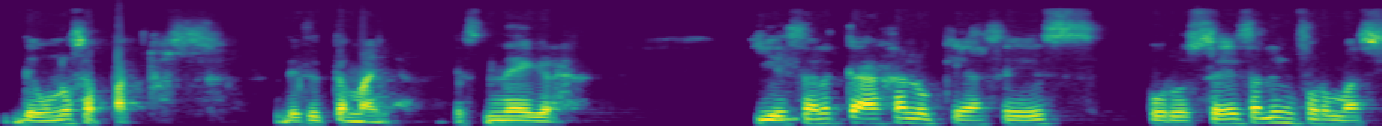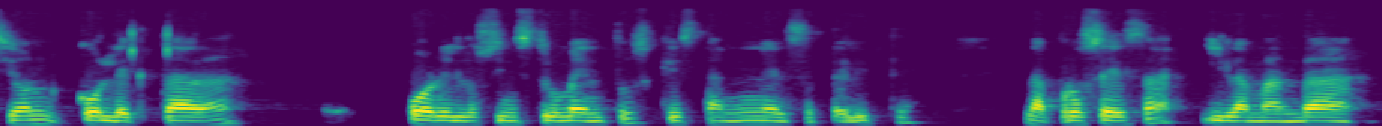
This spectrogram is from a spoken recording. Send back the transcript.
de unos zapatos, de ese tamaño, es negra. Y esa caja lo que hace es procesa la información colectada por los instrumentos que están en el satélite, la procesa y la manda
